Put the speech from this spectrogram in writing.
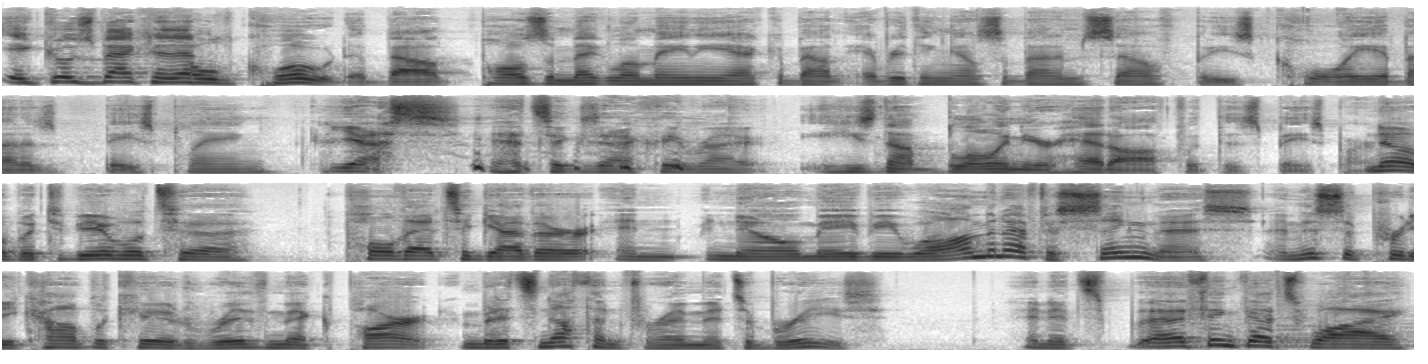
it goes back to that old quote about Paul's a megalomaniac about everything else about himself, but he's coy about his bass playing. Yes, that's exactly right. He's not blowing your head off with this bass part. No, but to be able to pull that together and know maybe, well, I'm going to have to sing this, and this is a pretty complicated rhythmic part, but it's nothing for him. It's a breeze. And it's, I think that's why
